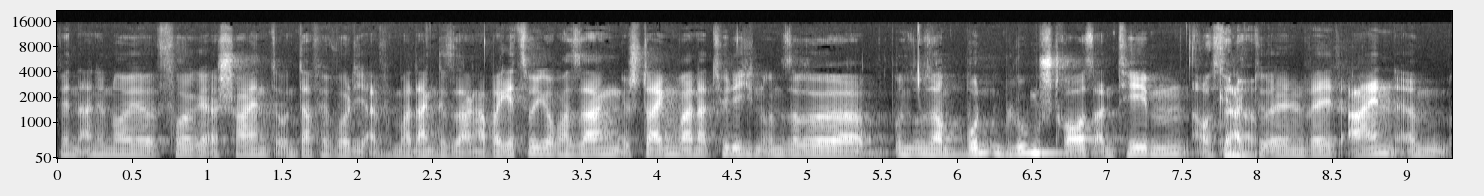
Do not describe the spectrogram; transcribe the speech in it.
wenn eine neue Folge erscheint. Und dafür wollte ich einfach mal Danke sagen. Aber jetzt würde ich auch mal sagen, steigen wir natürlich in, unsere, in unseren bunten Blumenstrauß an Themen aus genau. der aktuellen Welt ein. Ähm,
